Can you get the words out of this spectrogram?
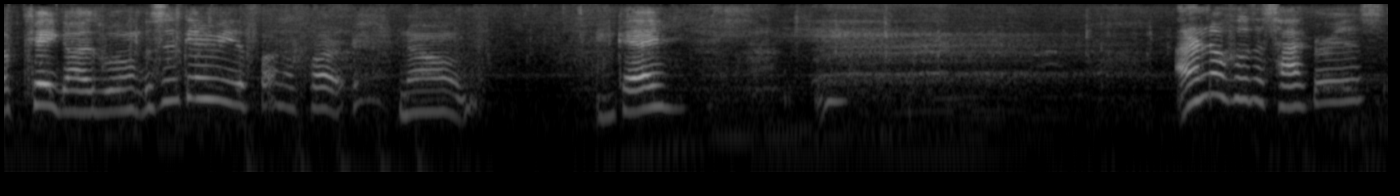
Okay, guys, well, this is gonna be the final part. Now, okay? I don't know who this hacker is,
